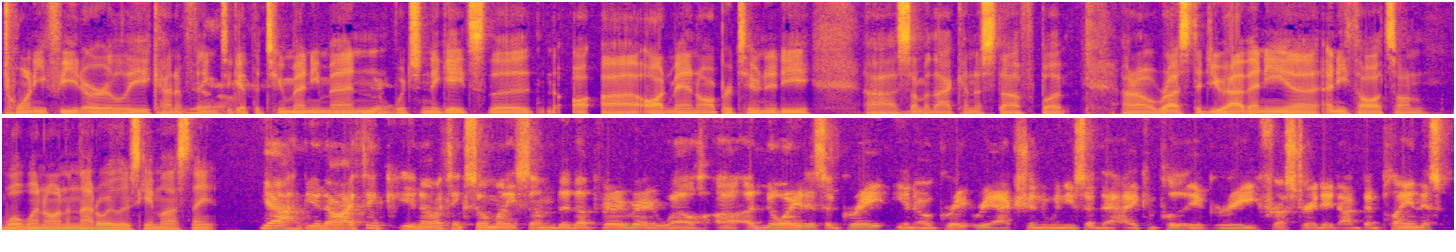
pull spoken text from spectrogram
20 feet early kind of thing yeah. to get the too many men yeah. which negates the uh, odd man opportunity uh, some of that kind of stuff but I don't know Russ did you have any uh, any thoughts on what went on in that Oilers game last night yeah, you know, I think you know, I think So Money summed it up very, very well. Uh, annoyed is a great, you know, great reaction when you said that. I completely agree. Frustrated. I've been playing this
